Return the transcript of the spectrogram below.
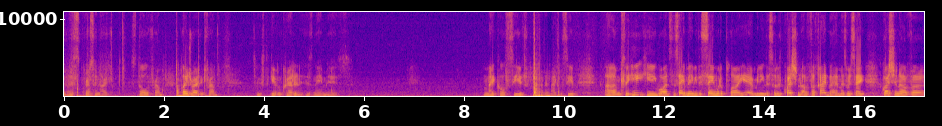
this person I stole it from, plagiarizing from, just to give him credit. His name is Michael Sieve. Michael Sieve. Um, so he, he wants to say maybe the same would apply here, meaning the, so the question of v'chai b'hem, as we're saying, question of uh,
